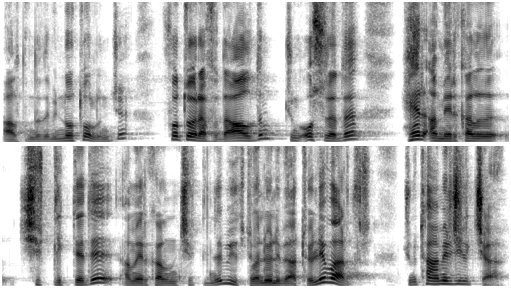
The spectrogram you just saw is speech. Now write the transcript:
altında da bir not olunca fotoğrafı da aldım. Çünkü o sırada her Amerikalı çiftlikte de Amerikalı'nın çiftliğinde büyük ihtimalle öyle bir atölye vardır. Çünkü tamircilik çağı.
